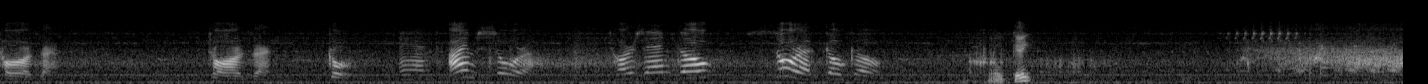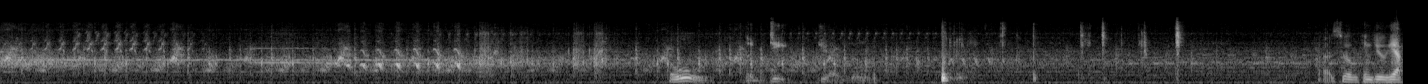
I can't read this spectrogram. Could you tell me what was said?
Tarzan. Tarzan. Go. And I'm Sora. Tarzan go, Sora go go. Okay. Oh, the deep jungle. Let's see what we can do here.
